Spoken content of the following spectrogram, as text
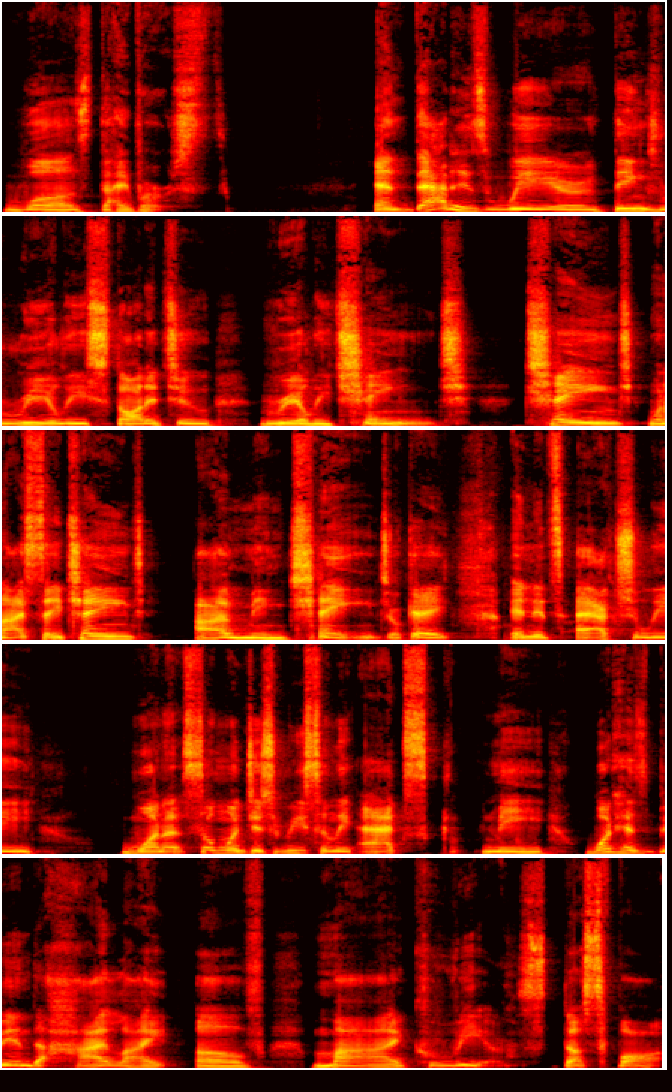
was diverse. And that is where things really started to really change. Change, when I say change, I mean change, okay? And it's actually of someone just recently asked me what has been the highlight of my career thus far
